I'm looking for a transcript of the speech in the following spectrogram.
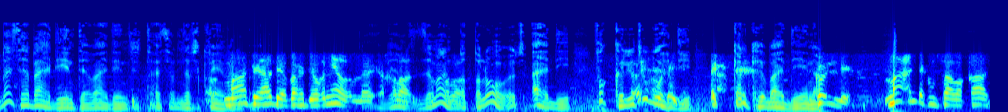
بس بهدي أنت بهدي أنت. تحسب نفسك فين ما في هذه ابى أهدي أغنية ولا خلاص زمان خلاص. بطلوه. إيش أهدي. فك اليوتيوب واهدي. كلك بهدي هنا؟ قل لي. ما عندك مسابقات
